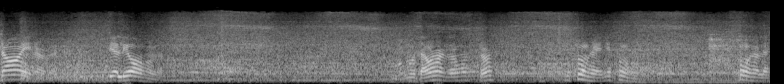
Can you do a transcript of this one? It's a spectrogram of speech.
张一下呗，别撂上了。你等会儿，等会儿，等会儿，你松开，你松开，松下来。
